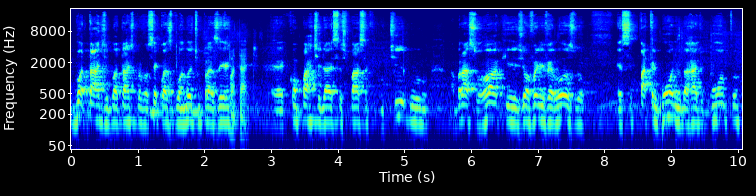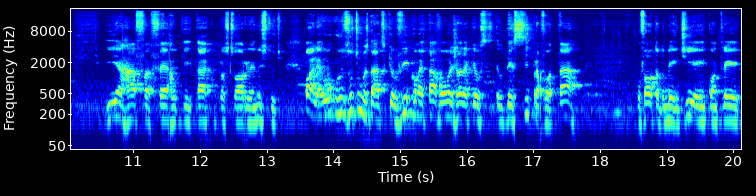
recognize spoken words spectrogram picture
boa tarde, boa tarde para você, quase boa noite, um prazer boa tarde. É, compartilhar esse espaço aqui contigo. Abraço, Roque, Giovanni Veloso, esse patrimônio da Rádio Ponto, e a Rafa Ferro, que está com o professor Aurélio no estúdio. Olha, os últimos dados que eu vi, como estava hoje, a hora que eu, eu desci para votar, por volta do meio-dia, encontrei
